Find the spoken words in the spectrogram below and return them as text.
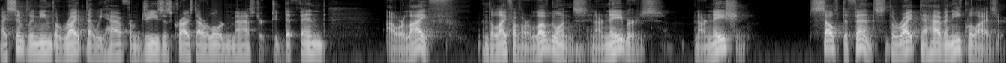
I simply mean the right that we have from Jesus Christ, our Lord and Master, to defend our life, and the life of our loved ones and our neighbors and our nation. Self defense, the right to have an equalizer,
